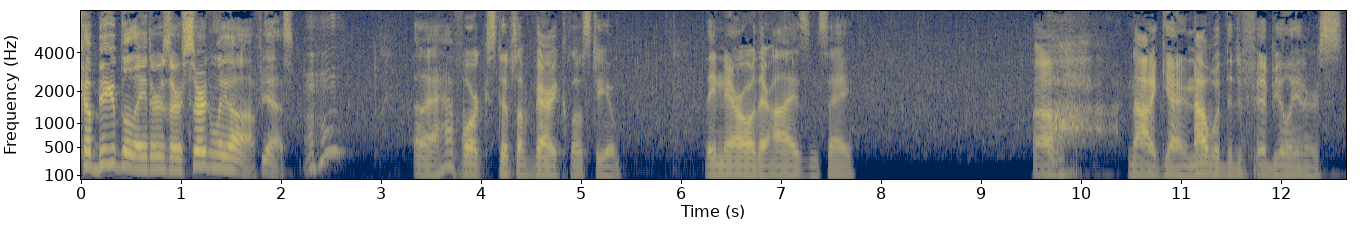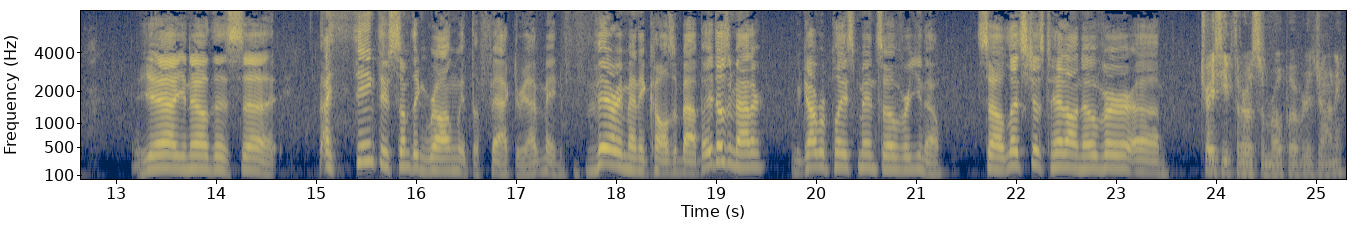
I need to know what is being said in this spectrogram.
cabibulators are certainly off. Yes. a half orc steps up very close to you. They narrow their eyes and say, Ugh, not again. Not with the defibrillators. Yeah, you know this. Uh, I think there's something wrong with the factory. I've made very many calls about, but it doesn't matter. We got replacements over, you know. So let's just head on over. Uh, Tracey throws some rope over to Johnny.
